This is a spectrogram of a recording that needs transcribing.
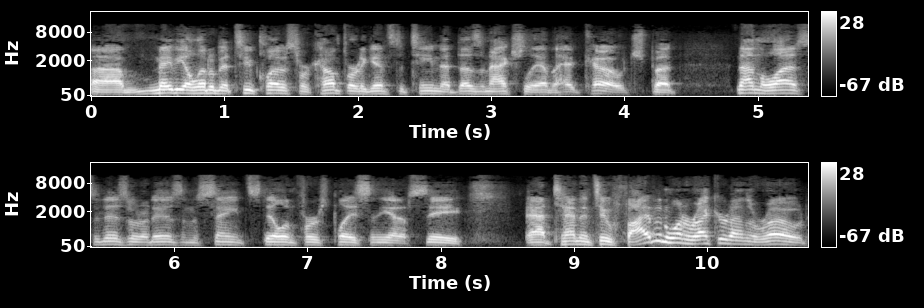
Um, maybe a little bit too close for comfort against a team that doesn't actually have a head coach, but nonetheless, it is what it is. And the Saints still in first place in the NFC at ten and two, five and one record on the road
